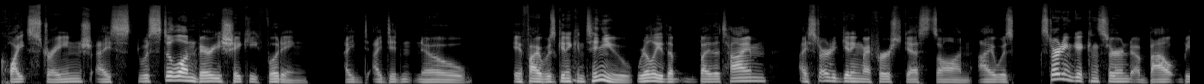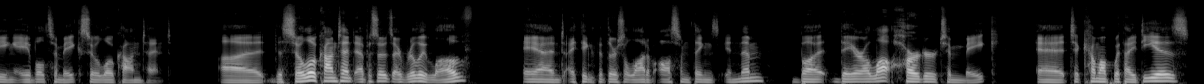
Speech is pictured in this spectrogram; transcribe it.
quite strange. I was still on very shaky footing I I didn't know if I was going to continue. Really, the by the time I started getting my first guests on, I was starting to get concerned about being able to make solo content. Uh, the solo content episodes I really love, and I think that there's a lot of awesome things in them, but they are a lot harder to make, uh, to come up with ideas,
